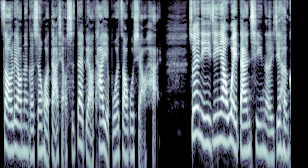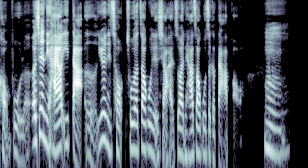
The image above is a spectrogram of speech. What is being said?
照料那个生活大小事，代表他也不会照顾小孩，所以你已经要为单亲了，已经很恐怖了。而且你还要一打二，因为你从除了照顾你的小孩之外，你还要照顾这个大宝。嗯。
